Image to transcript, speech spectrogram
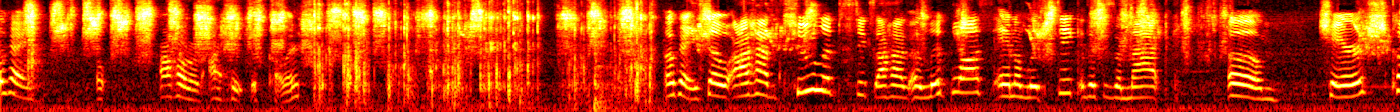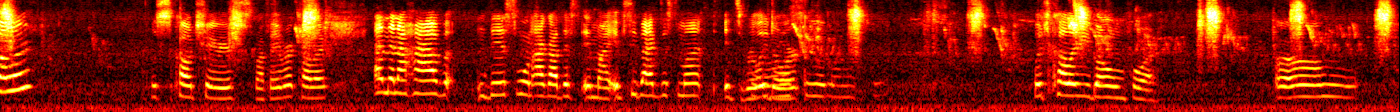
Okay. Oh, uh, hold on. I hate this color. Okay, so I have two lipsticks. I have a lip gloss and a lipstick. This is a MAC um, Cherish color. This is called Cherish. It's my favorite color. And then I have this one. I got this in my Ipsy bag this month. It's really dark. Which color are you going for? Um.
